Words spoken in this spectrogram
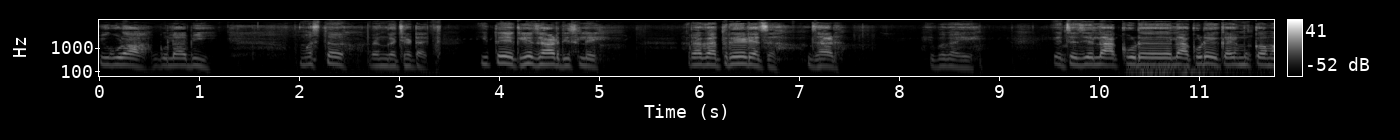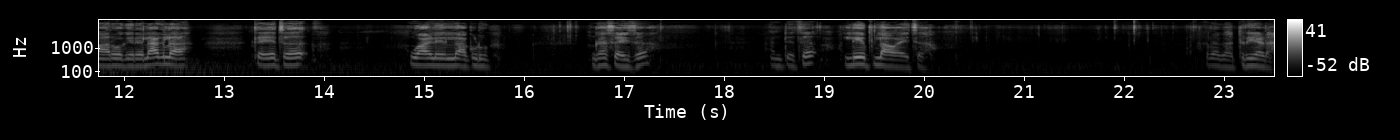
पिवळा गुलाबी मस्त रंग आहेत. इथं एक हे झाड दिसले रगात रेड्याचं झाड. हे बघा हे. याचं जे लाकूड लाकूड आहे काही मुक्कामार वगैरे लागला का याचं वाळलेलं लाकूड घासायचं आणि त्याचं लेप लावायचा. रगात रेडा.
